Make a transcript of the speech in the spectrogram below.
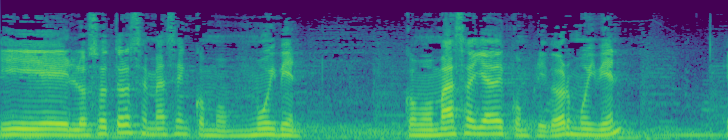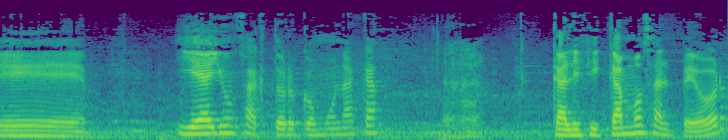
Y eh, los otros se me hacen como muy bien. Como más allá de cumplidor, muy bien. Eh, y hay un factor común acá. Ajá. Calificamos al peor,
